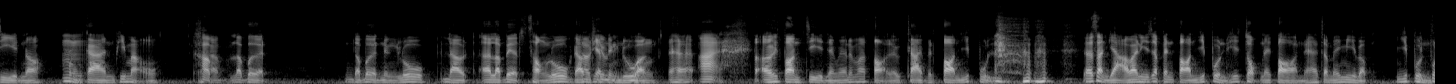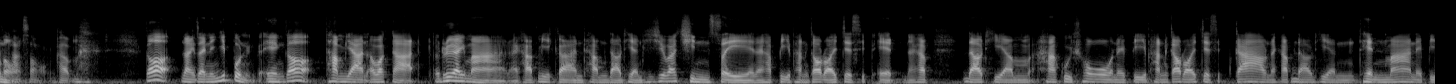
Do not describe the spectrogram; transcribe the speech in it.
จีนเนาะอืมโครงการพี่เหมาครับนะระเบิด ระเบิดหนึ่งลูกดาวเอ่อระเบิดสองลูกดาวดาวเทีเทียยมมหนึ่งหนึ่ดงวดงวงนะฮะอะเอ้ยตอนจีนยังไม่ได้มาต่อแล้วกลายเป็นตอนญี่ปุ่น แล้วสัญญาว่านี้จะเป็นตอนญี่ปุ่นที่จบในตอนนะฮะจะไม่มีแบบญี่ปุ่นปุ่นสองภาคสองครับ ก็หลังจากนี้ญี่ปุ่นเองก็ทำยานอวกาศเรื่อยมานะครับ มีการทำดาวเทียมที่ชื่อว่าชินเซนะครับ ปี 1971 นะครับ ดาวเทียมฮากุโชในปี 1979 นะครับ ดาวเทียมเทนมาในปี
